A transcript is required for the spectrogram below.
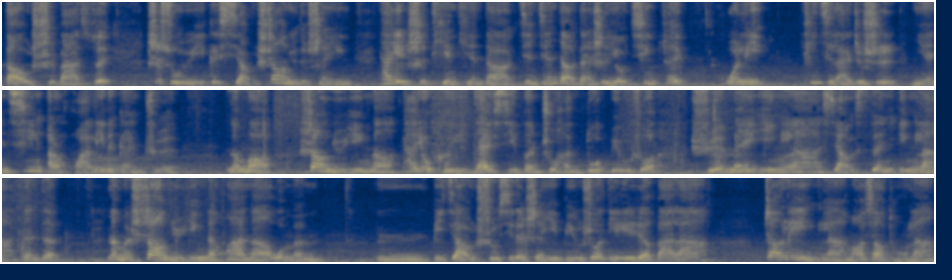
到十八岁。是属于一个小少女的声音，它也是甜甜的、尖尖的，但是有清脆、活力，听起来就是年轻而华丽的感觉。那么少女音呢，它又可以再细分出很多，比如说学妹音啦、小森音啦等等。那么少女音的话呢，我们嗯比较熟悉的声音，比如说迪丽热巴啦、赵丽颖啦、毛晓彤啦。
